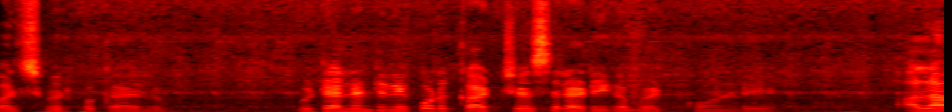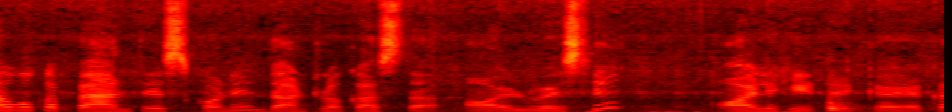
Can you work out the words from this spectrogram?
పచ్చిమిరపకాయలు. వీటన్నింటినీ కూడా కట్ చేసి రెడీగా పెట్టుకోండి. అలా ఒక ప్యాన్ తీసుకొని దాంట్లో కాస్త ఆయిల్ వేసి ఆయిల్ హీట్ ఎక్కాక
